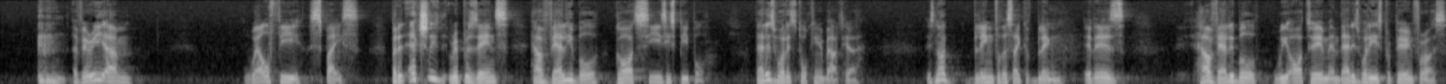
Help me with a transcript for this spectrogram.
a very um, wealthy space, but it actually represents how valuable God sees his people. That is what it's talking about here. It's not bling for the sake of bling, it is how valuable we are to him, and that is what he is preparing for us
